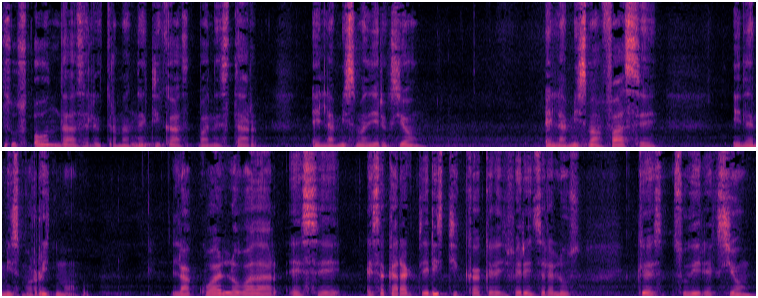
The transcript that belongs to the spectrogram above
sus ondas electromagnéticas van a estar en la misma dirección, en la misma fase y en el mismo ritmo, la cual lo va a dar ese, esa característica que le diferencia la luz, que es su dirección,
